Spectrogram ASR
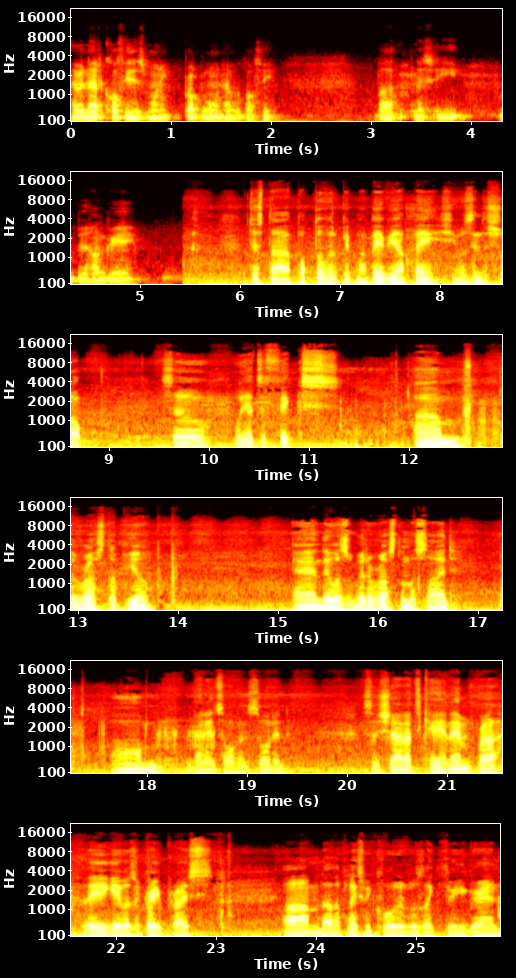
haven't had a coffee this morning. Probably won't have a coffee. But let's eat. I'm a bit hungry eh? just uh popped over to pick my baby up eh? She was in the shop. So we had to fix um, the rust up here. And there was a bit of rust on the side. Um, and it's all been sorted. So shout out to K&M bruh. They gave us a great price. Um, the other place we quoted was like three grand.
